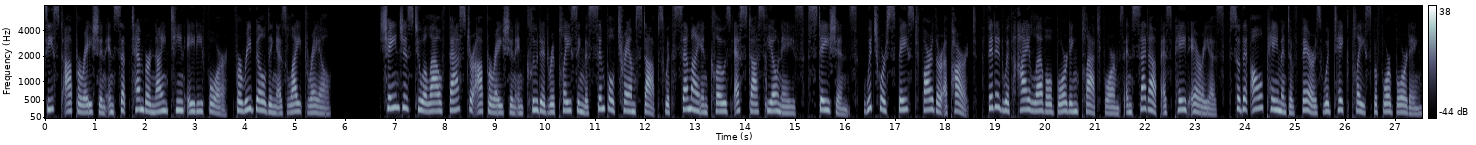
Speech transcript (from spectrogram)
ceased operation in September 1984, for rebuilding as light rail. Changes to allow faster operation included replacing the simple tram stops with semi-enclosed estaciones stations, which were spaced farther apart, fitted with high-level boarding platforms and set up as paid areas, so that all payment of fares would take place before boarding.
